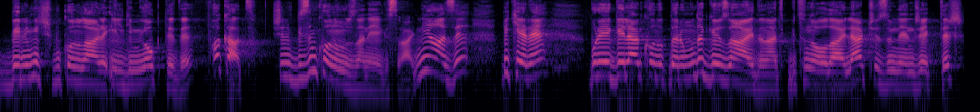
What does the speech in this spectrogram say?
benim hiç bu konularla ilgim yok dedi. Fakat şimdi bizim konumuzla ne ilgisi var? Niyazi bir kere buraya gelen konuklarımın da gözü aydın artık. Bütün o olaylar çözümlenecektir.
